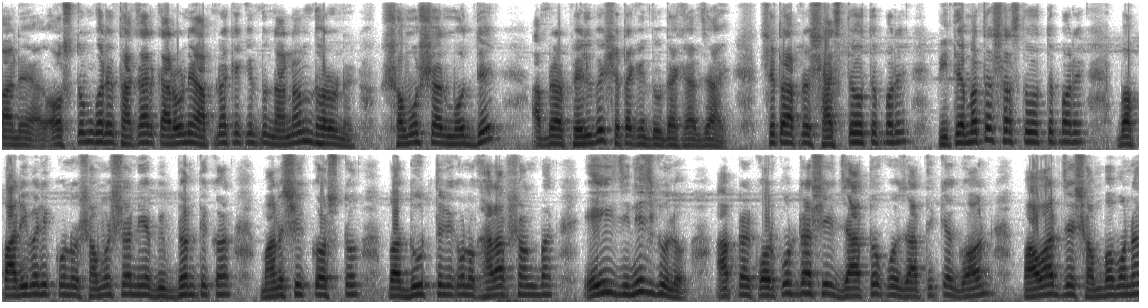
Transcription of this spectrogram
মানে অষ্টম ঘরে থাকার কারণে আপনাকে কিন্তু নানান ধরনের সমস্যার মধ্যে আপনার ফেলবে, সেটা কিন্তু দেখা যায়। সেটা আপনার স্বাস্থ্য হতে পারে, পিতামাতার স্বাস্থ্য হতে পারে, বা পারিবারিক কোনো সমস্যা নিয়ে বিভ্রান্তিকর, মানসিক কষ্ট, বা দূর থেকে কোনো খারাপ সংবাদ, এই জিনিসগুলো আপনার কর্কট রাশির জাতক ও জাতিকাগণ পাওয়ার যে সম্ভাবনা,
